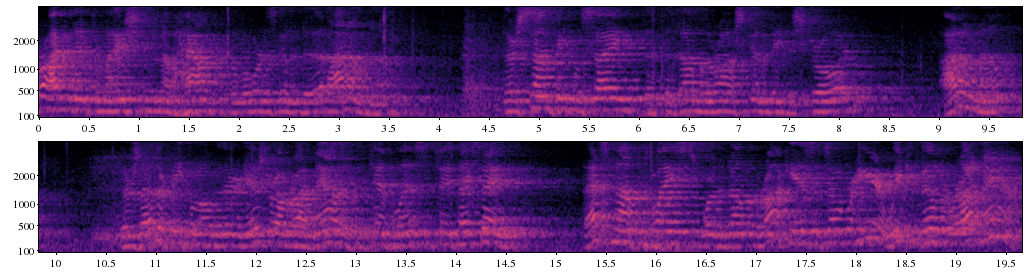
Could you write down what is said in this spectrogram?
private information to know how the Lord is going to do it. I don't know. There's some people say that the Dome of the Rock is going to be destroyed. I don't know. There's other people over there in Israel right now at the Temple Institute. They say that's not the place where the Dome of the Rock is. It's over here. We can build it right now,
